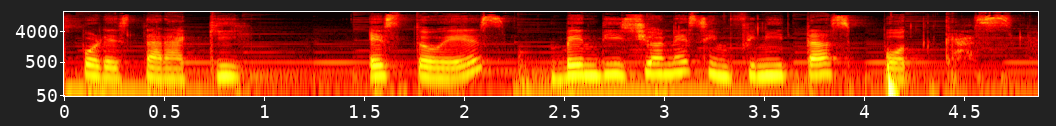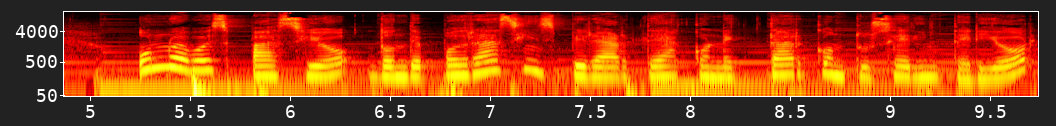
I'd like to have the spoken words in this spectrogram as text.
por estar aquí. Esto es Bendiciones Infinitas Podcast, un nuevo espacio donde podrás inspirarte a conectar con tu ser interior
